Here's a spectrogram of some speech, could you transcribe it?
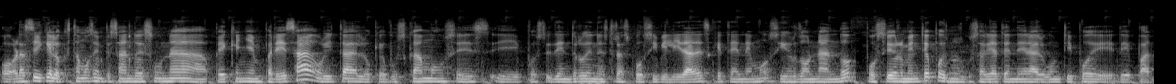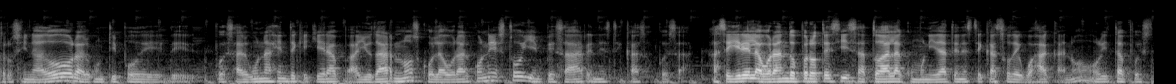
Ahora sí que lo que estamos empezando es una pequeña empresa. Ahorita lo que buscamos es, eh, pues dentro de nuestras posibilidades que tenemos, ir donando. Posteriormente, pues nos gustaría tener algún tipo de, patrocinador, algún tipo de, pues alguna gente que quiera ayudarnos, colaborar con esto y empezar en este caso, pues a, a seguir elaborando elaborando prótesis a toda la comunidad, en este caso de Oaxaca, ¿no? Ahorita pues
